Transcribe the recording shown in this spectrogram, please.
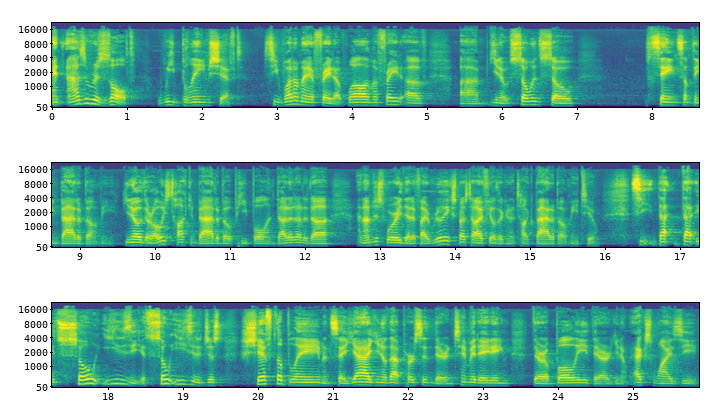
And as a result, we blame shift See, what am I afraid of? Well, I'm afraid of, um, you know, so and so saying something bad about me. You know, they're always talking bad about people and da da da da da. And I'm just worried that if I really express how I feel, they're going to talk bad about me too. See, that that it's so easy. It's so easy to just shift the blame and say, yeah, you know, that person, they're intimidating, they're a bully, they're, you know, X, Y, Z.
